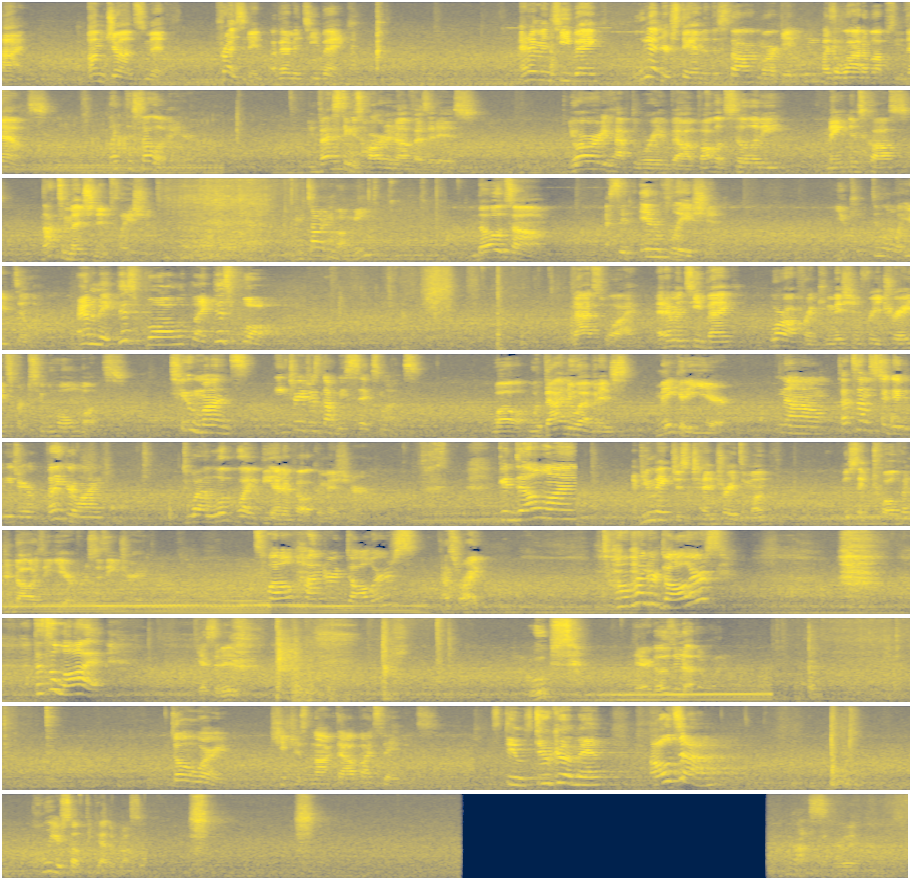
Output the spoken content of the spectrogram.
Hi, I'm John Smith, president of M&T Bank. At M&T Bank, we understand that the stock market has a lot of ups and downs, like this elevator. Investing is hard enough as it is. You already have to worry about volatility, maintenance costs, not to mention inflation. Are you talking about me? No, Tom. I said inflation. You keep doing what you're doing. I'm gonna make this ball look like this ball. That's why, at M&T Bank, we're offering commission-free trades for two whole months. Two months? E-Trade just got me six months. Well, with that new evidence, make it a year. No, that sounds too good to be true. I think you're lying. Do I look like the NFL commissioner? Goodell won. If you make just 10 trades a month, you'll save $1,200 a year versus E-Trade. Twelve hundred dollars? That's right. Twelve hundred dollars? That's a lot. Yes, it is. Oops. There goes another one. Don't worry. She's just knocked out by savings. This deal's too good, man. All the time. Pull yourself together, Russell. Ah, screw it.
